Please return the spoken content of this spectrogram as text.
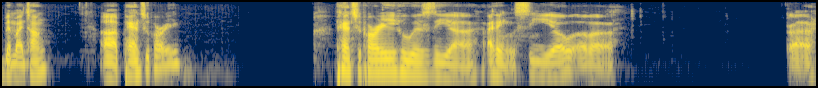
bit my tongue. Uh Pantsu Party. Pantsu Party, who is the uh I think the CEO of uh uh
